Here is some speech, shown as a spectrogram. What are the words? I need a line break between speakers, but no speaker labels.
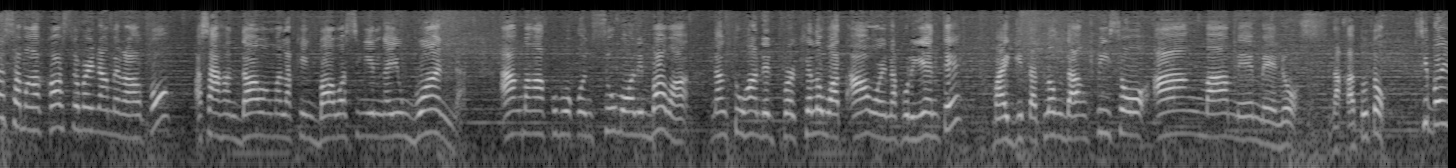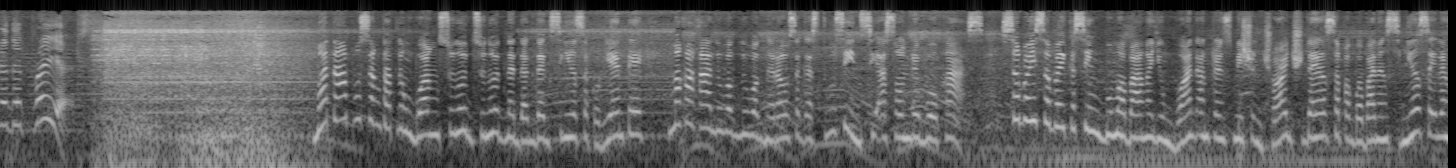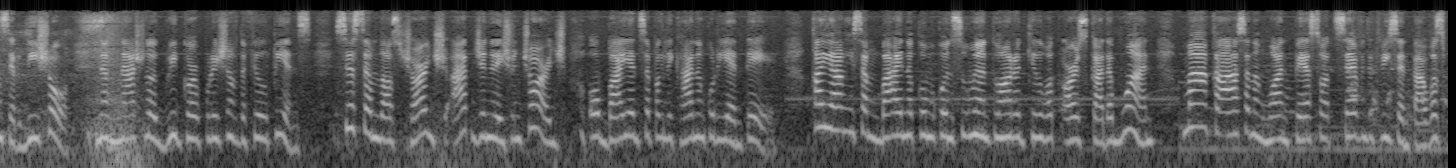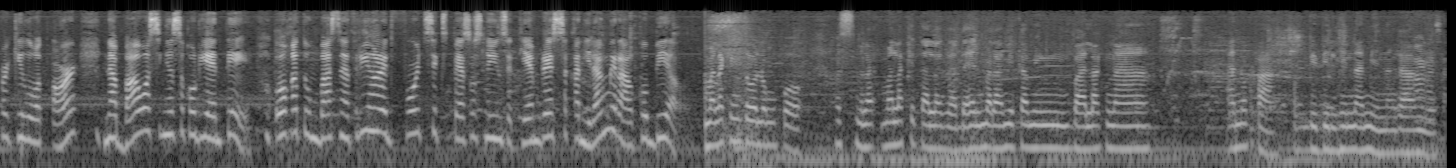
Para sa mga customer ng Meralco, asahan daw ang malaking bawas singil ngayong buwan. Ang mga kumukonsumo halimbawa ng 200 per kilowatt hour na kuryente, may gitatlong daang piso ang mamemenos. Nakatutok si Bernadette Reyes.
Matapos ang tatlong buwang sunod-sunod na dagdag singil sa kuryente, makakaluwag-luwag na raw sa gastusin si Ason Rebocas. Sabay-sabay kasing bumaba ngayong buwan ang transmission charge dahil sa pagbaba ng singil sa ilang serbisyo ng National Grid Corporation of the Philippines, system loss charge at generation charge o bayad sa paglikha ng kuryente. Kaya ang isang bahay na kumukonsumo ng 200 kilowatt hours kada buwan, makakaasa ng 1 peso at 73 centavos per kilowatt hour na bawas singil sa kuryente o katumbas na 346 pesos ngayong Setyembre sa kanilang Meralco bill.
Malaking tulong po. Mas mala- malaki talaga dahil marami kaming balak na ano pa, pagbibilhin namin ng gamit.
